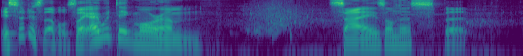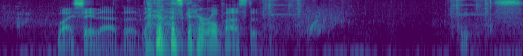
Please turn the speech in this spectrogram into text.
It's still just levels. Like, I would take more, um, size on this, but... Well, I say that, but I was gonna roll past it. Please.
